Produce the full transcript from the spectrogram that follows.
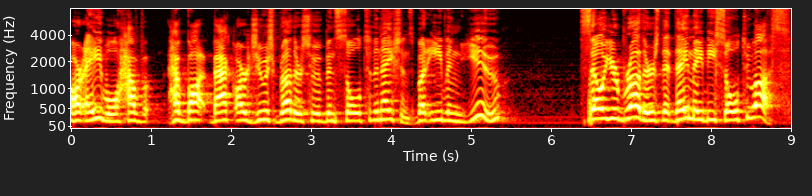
are able, have have bought back our Jewish brothers who have been sold to the nations. But even you sell your brothers that they may be sold to us.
